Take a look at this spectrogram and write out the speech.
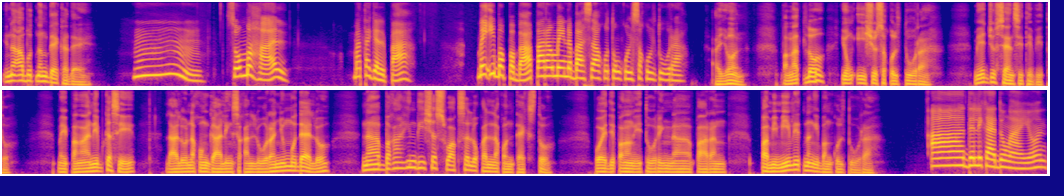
inaabot ng dekada eh. Hmm, so mahal. Matagal pa. May iba pa ba? Parang may nabasa ako tungkol sa kultura. Ayon. Pangatlo, yung issue sa kultura. Medyo sensitive ito. May panganib kasi, lalo na kung galing sa kanluran yung modelo, na baka hindi siya swak sa lokal na konteksto. Pwede pang ang ituring na parang pamimilit ng ibang kultura. Ah, delikado nga yun.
